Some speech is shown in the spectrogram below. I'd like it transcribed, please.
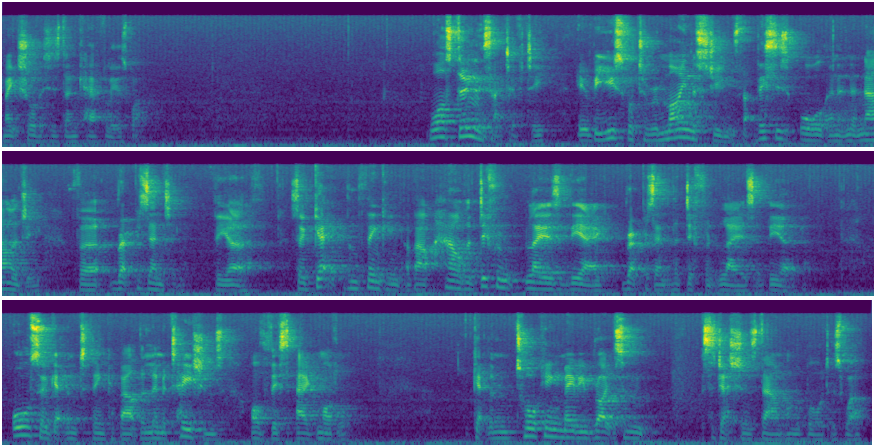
make sure this is done carefully as well. Whilst doing this activity, it would be useful to remind the students that this is all an, an analogy for representing the earth. So get them thinking about how the different layers of the egg represent the different layers of the earth. Also get them to think about the limitations of this egg model. Get them talking, maybe write some suggestions down on the board as well.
